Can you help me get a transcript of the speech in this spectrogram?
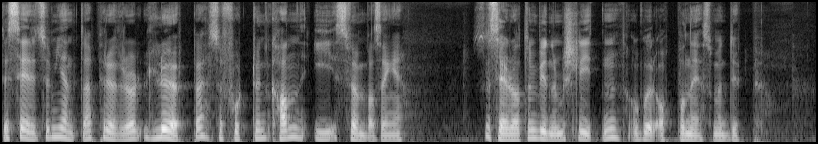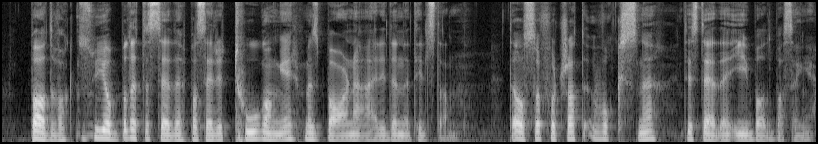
Det ser ut som jenta prøver å løpe så fort hun kan i svømmebassenget. Så ser du at hun begynner å bli sliten og går opp og ned som en dupp. Badevakten som jobber på dette stedet, passerer to ganger mens barnet er i denne tilstanden. Det er også fortsatt voksne til stede i badebassenget.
